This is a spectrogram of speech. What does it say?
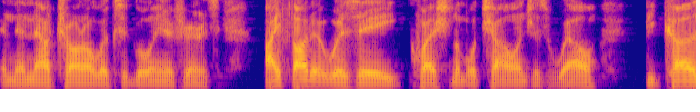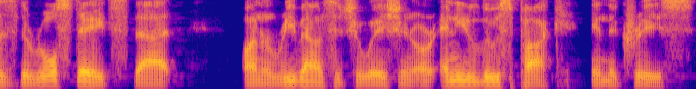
And then now Toronto looks at goal interference. I thought it was a questionable challenge as well, because the rule states that on a rebound situation or any loose puck in the crease,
